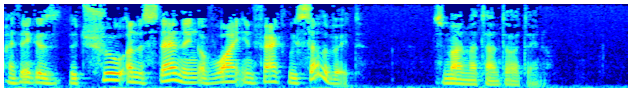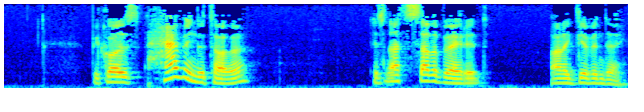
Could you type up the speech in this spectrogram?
I think, is the true understanding of why, in fact, we celebrate Zman Matan Torah Because having the Torah is not celebrated on a given day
